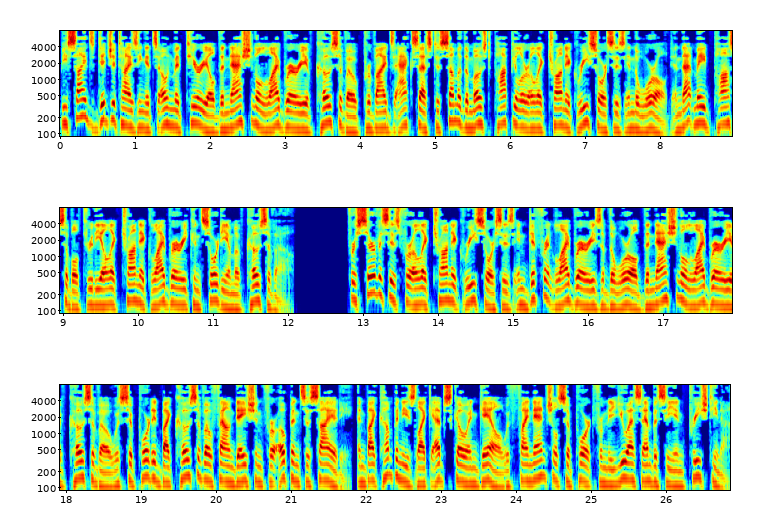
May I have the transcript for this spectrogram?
Besides digitizing its own material the National Library of Kosovo provides access to some of the most popular electronic resources in the world and that made possible through the Electronic Library Consortium of Kosovo. For services for electronic resources in different libraries of the world the National Library of Kosovo was supported by Kosovo Foundation for Open Society, and by companies like EBSCO and Gale with financial support from the U.S. Embassy in Pristina.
